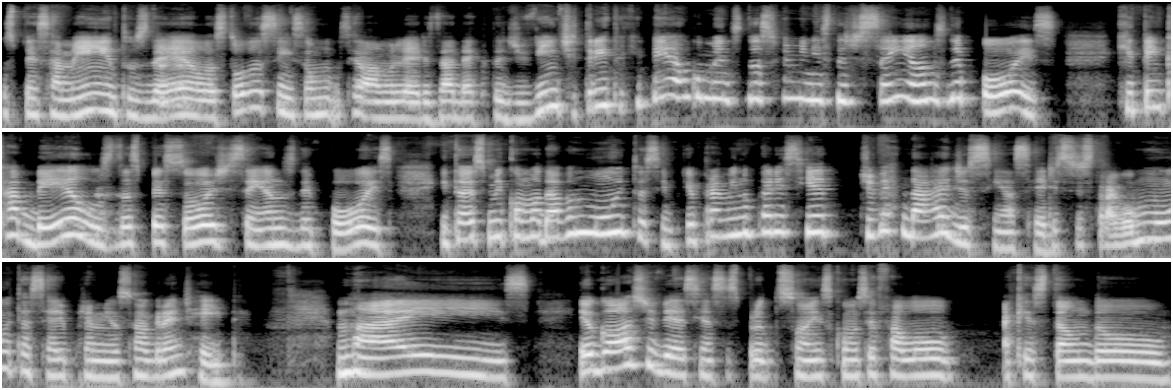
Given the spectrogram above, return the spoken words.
os pensamentos delas, todos assim, são, sei lá, mulheres da década de 20, 30 que têm argumentos das feministas de 100 anos depois, que tem cabelos das pessoas de 100 anos depois. Então isso me incomodava muito assim, porque para mim não parecia de verdade assim a série, se estragou muito a série para mim, eu sou uma grande hater. Mas eu gosto de ver assim essas produções, como você falou, a questão do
